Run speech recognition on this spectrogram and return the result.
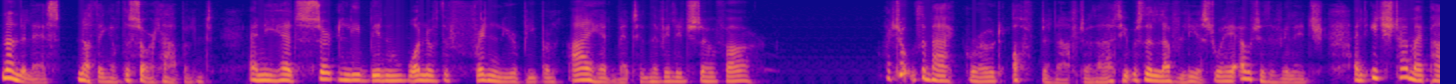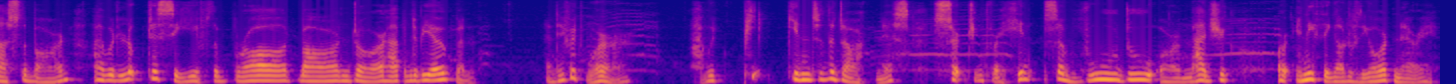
None the less, nothing of the sort happened, and he had certainly been one of the friendlier people I had met in the village so far. I took the back road often after that. It was the loveliest way out of the village, and each time I passed the barn I would look to see if the broad barn door happened to be open. And if it were, I would peek into the darkness, searching for hints of voodoo or magic or anything out of the ordinary.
